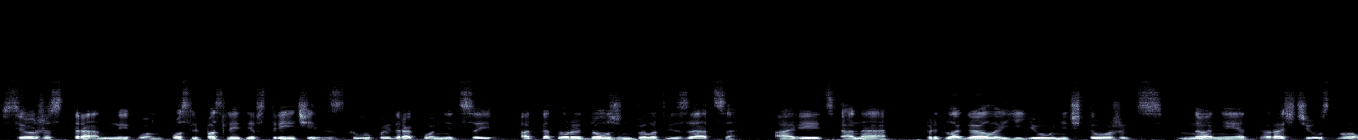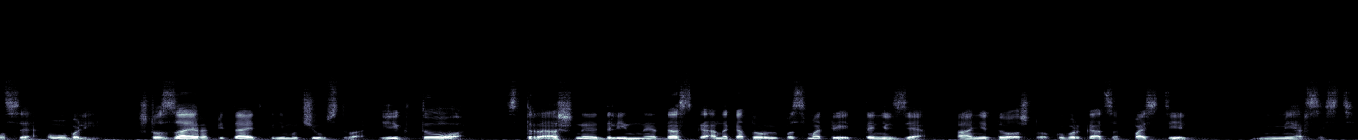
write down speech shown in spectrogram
Все же странный он после последней встречи с глупой драконицей, от которой должен был отвязаться, а ведь она предлагала ее уничтожить. Но нет, расчувствовался Оболень, что Зайра питает к нему чувства. И кто? Страшная длинная доска, на которую посмотреть-то нельзя, а не то, что кувыркаться в постель. Мерзость.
